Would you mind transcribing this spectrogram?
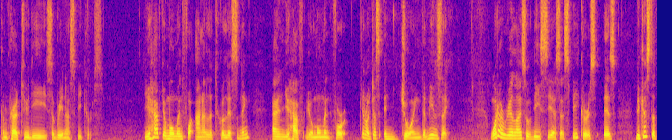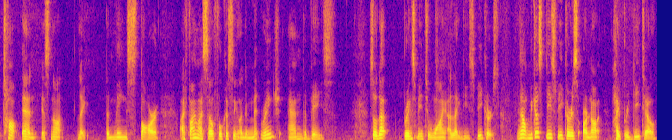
compared to the Sabrina speakers. You have your moment for analytical listening and you have your moment for you know just enjoying the music. What I realized with these CSS speakers is because the top end is not like the main star, I find myself focusing on the mid-range and the bass. So that brings me to why I like these speakers. Now, because these speakers are not hyper detailed,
